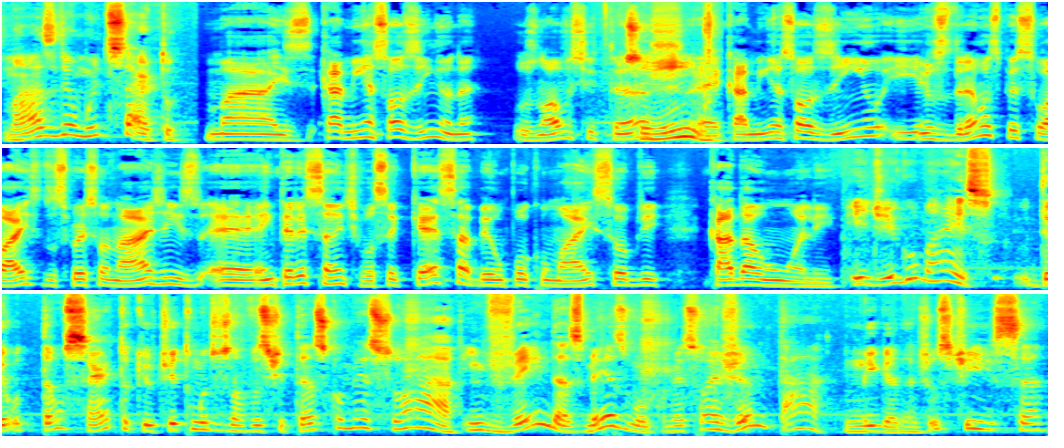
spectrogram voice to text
Mas deu muito certo. Mas caminha sozinho, né? Os Novos Titãs é, caminha sozinho e os dramas pessoais dos personagens é, é, interessante. Você quer saber um pouco mais sobre cada um ali. E digo mais, deu tão certo que o título dos Novos Titãs começou a, em vendas mesmo, começou a jantar em Liga da Justiça,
